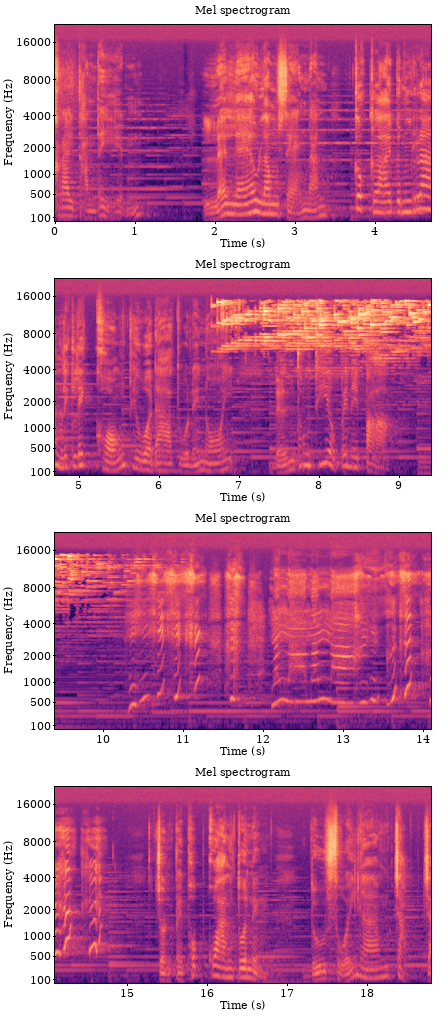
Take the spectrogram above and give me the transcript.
ใครทันได้เห็น และแล้วลำแสงนั้นก็กลายเป็นร่างเล็กๆ ของเทวดาตัวน้อยๆ เดินท่องเที่ยวไปในป่าลาลาลาลาจนไปพบกวางตัวหนึ่ง ดูสวยงามจับใจ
